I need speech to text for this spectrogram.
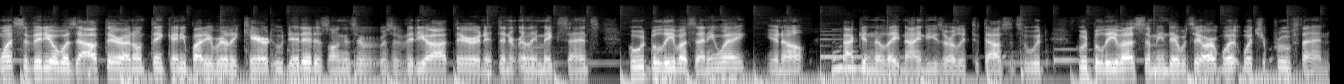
once the video was out there, I don't think anybody really cared who did it as long as there was a video out there and it didn't really make sense. Who would believe us anyway? You know, back in the late 90s, early 2000s, who would who would believe us? I mean, they would say, "All right, what, what's your proof then?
